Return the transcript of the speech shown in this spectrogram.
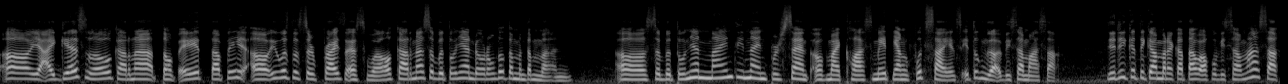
Uh, ya, yeah, I guess so karena top 8, tapi uh, it was a surprise as well karena sebetulnya dorong tuh teman-teman. Uh, sebetulnya 99% of my classmate yang food science itu nggak bisa masak. Jadi ketika mereka tahu aku bisa masak,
